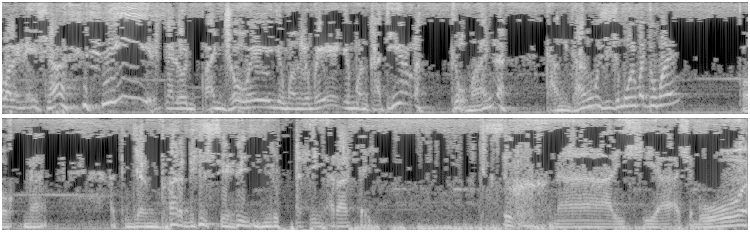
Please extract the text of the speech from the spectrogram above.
kawal Indonesia kalau panjowe yang mang lebih yang mang katir lah cuma lah tang tang si semua macam mana kok nak? Hati yang par di sini hidup hati harasa tuh nah Alicia semua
